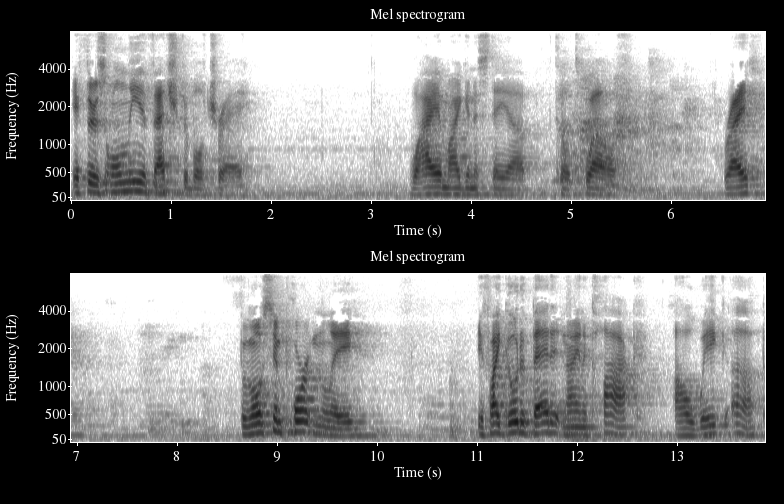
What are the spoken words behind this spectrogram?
If there's only a vegetable tray, why am I going to stay up till 12? Right? But most importantly, if I go to bed at 9 o'clock, I'll wake up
